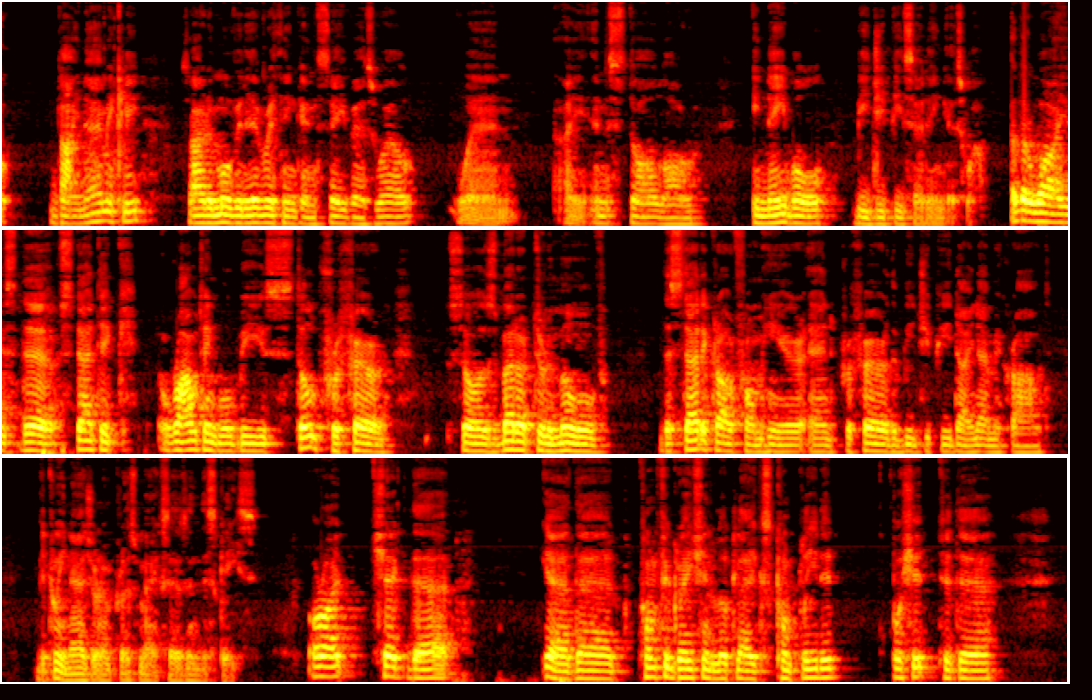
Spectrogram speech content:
dynamically. So I removed everything and save as well when I install or enable BGP setting as well. Otherwise, the static routing will be still preferred. So it's better to remove the static route from here and prefer the BGP dynamic route between Azure and Prisma Access in this case. All right, check the, yeah, the configuration look like it's completed. Push it to the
